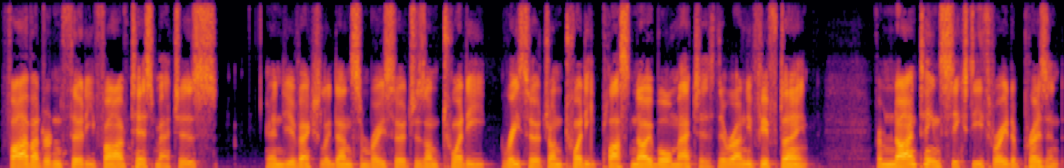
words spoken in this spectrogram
535 test matches, and you've actually done some researches on 20 research on 20 plus no ball matches. There were only 15. From 1963 to present,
